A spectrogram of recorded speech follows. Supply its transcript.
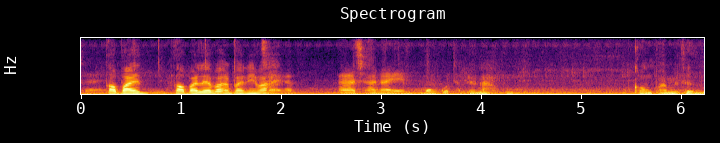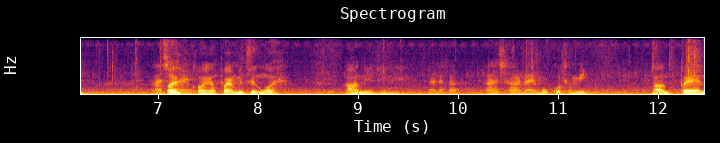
ใช่ต่อไปต่อไปเลยป่ะไปนี้ป่ะใช่ครับ อาชาในมงกุฎธรรมิเดี๋ยวนะกล้องไปไม่ถึงอาเฮ้ชายในกล้องยังไปไม่ถึงเว้ยอ้าวนี่นี่นี่นั่นนะครับอาชาในมงกุฎธรรมินมันเป็น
